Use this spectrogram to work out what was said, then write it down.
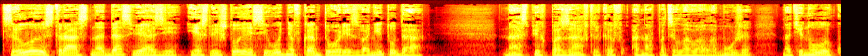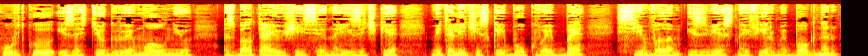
Целую страстно, до связи. Если что, я сегодня в конторе, звони туда. Наспех позавтракав, она поцеловала мужа, натянула куртку и, застегивая молнию с болтающейся на язычке металлической буквой «Б», символом известной фирмы «Богнер»,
